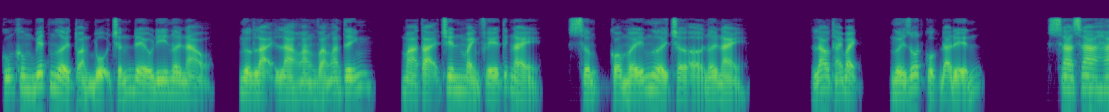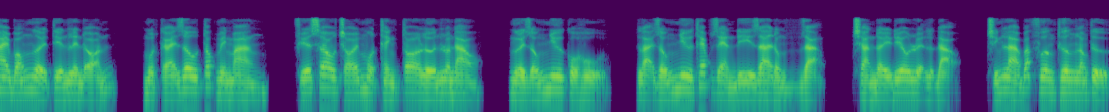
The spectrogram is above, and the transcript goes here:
cũng không biết người toàn bộ trấn đều đi nơi nào, ngược lại là hoang vắng an tĩnh, mà tại trên mảnh phế tích này, sớm có mấy người chờ ở nơi này. Lao Thái Bạch, người rốt cuộc đã đến. Xa xa hai bóng người tiến lên đón, một cái râu tóc mênh mang, phía sau trói một thành to lớn loan đao, người giống như cổ hủ, lại giống như thép rèn đi ra đồng dạng, tràn đầy điêu luyện lực đạo, chính là Bắc Phương Thương Long Tử,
